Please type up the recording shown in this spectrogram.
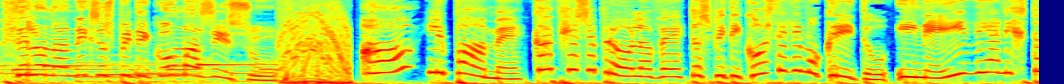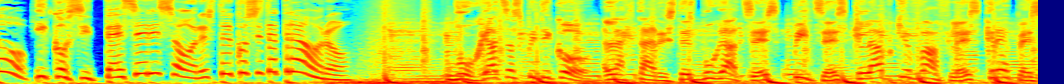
Θέλω να ανοίξω σπιτικό μαζί σου. Α, λυπάμαι. Κάποιος σε πρόλαβε. Το σπιτικό στη Δημοκρίτου είναι ήδη ανοιχτό. 24 ώρες το 24ωρο. Μπουγάτσα σπιτικό. Λαχταριστές μπουγάτσες, πίτσες, κλαμπ και βάφλες, κρέπες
